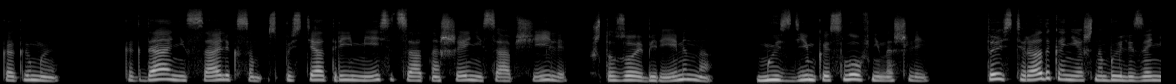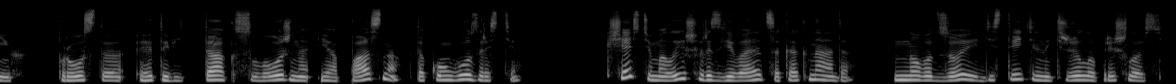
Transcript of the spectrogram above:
как и мы. Когда они с Алексом спустя три месяца отношений сообщили, что Зоя беременна, мы с Димкой слов не нашли. То есть рады, конечно, были за них. Просто это ведь так сложно и опасно в таком возрасте. К счастью, малыш развивается как надо. Но вот Зое действительно тяжело пришлось.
